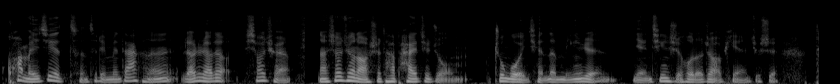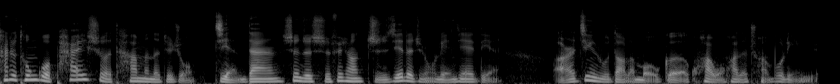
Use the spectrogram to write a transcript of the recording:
跨媒介层次里面，大家可能聊着聊着肖全，那肖全老师他拍这种。中国以前的名人年轻时候的照片，就是他是通过拍摄他们的这种简单，甚至是非常直接的这种连接点，而进入到了某个跨文化的传播领域。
